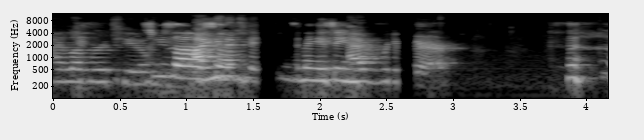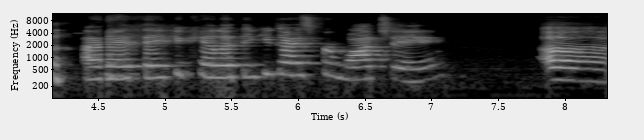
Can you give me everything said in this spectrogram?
I love her too. She's I'm awesome. gonna take She's amazing. everywhere. All right, thank you, Kayla. Thank you guys for watching. Uh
